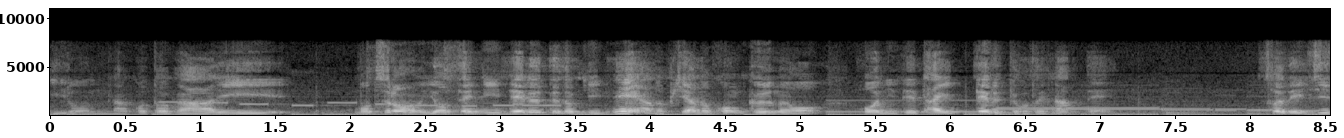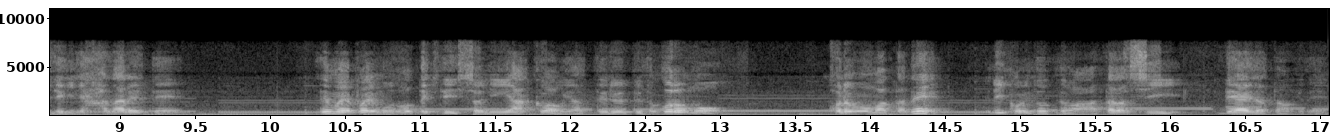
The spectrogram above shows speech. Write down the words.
いろんなことがありもちろん予選に出るって時にねあのピアノコンクールの方に出たい出るってことになってそれで一時的に離れてでもやっぱり戻ってきて一緒にアクアをやってるってところもこれもまたねリコにとっては新しい出会いだったわけで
